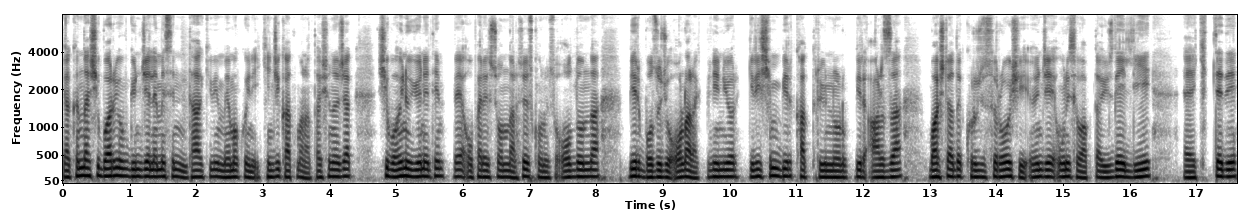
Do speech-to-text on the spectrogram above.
Yakında Shiba Inu güncellemesinin takibi memo coin'i ikinci katmana taşınacak. Shiba yönetim ve operasyonlar söz konusu olduğunda bir bozucu olarak biliniyor. Girişim bir kat trilyonluk bir arıza başladı. Kurucusu Roshi önce Uniswap'ta %50'yi e, kitledi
